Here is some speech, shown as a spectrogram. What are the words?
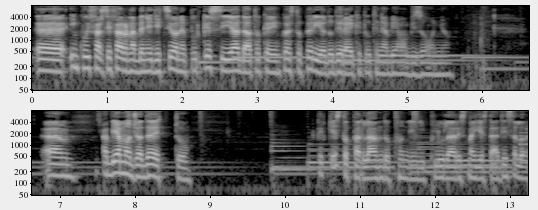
eh, in cui farsi fare una benedizione purché sia, dato che in questo periodo direi che tutti ne abbiamo bisogno. Eh, abbiamo già detto perché sto parlando con il pluralis majestatis? Allora,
